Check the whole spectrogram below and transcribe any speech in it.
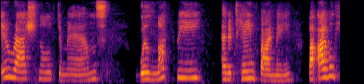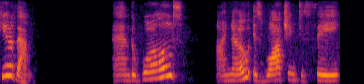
irrational demands will not be entertained by me, but I will hear them. And the world, I know, is watching to see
